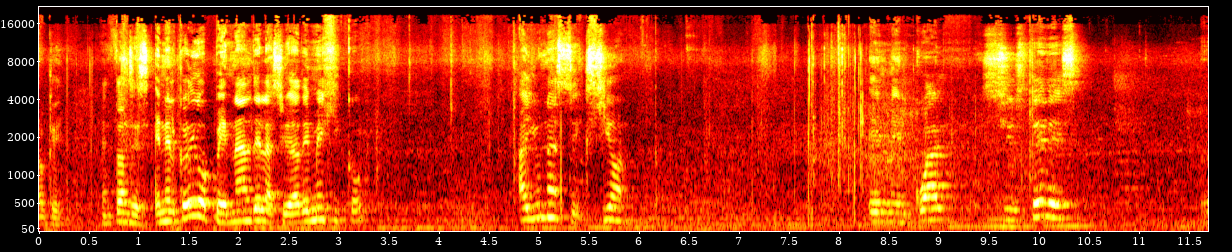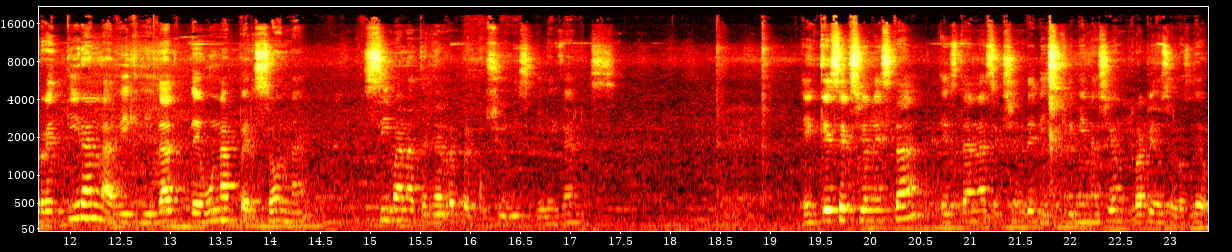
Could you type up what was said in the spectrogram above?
Ok. Entonces, en el Código Penal de la Ciudad de México hay una sección en el cual si ustedes retiran la dignidad de una persona, sí van a tener repercusiones legales. ¿En qué sección está? Está en la sección de discriminación. Rápido se los leo.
